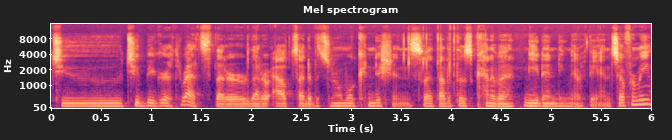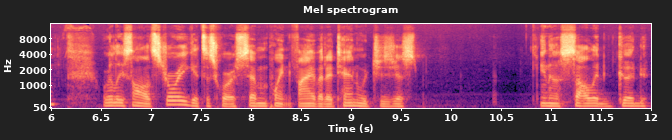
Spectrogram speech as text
to to bigger threats that are that are outside of its normal conditions. So I thought it was kind of a neat ending there at the end. So for me, really solid story. Gets a score of 7.5 out of 10, which is just you know solid good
